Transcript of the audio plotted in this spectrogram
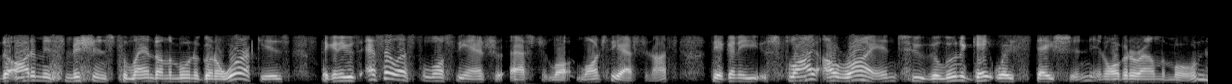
the Artemis missions to land on the moon are going to work is they're going to use SLS to launch the astro, launch the astronauts. They're going to fly Orion to the Lunar Gateway station in orbit around the moon,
